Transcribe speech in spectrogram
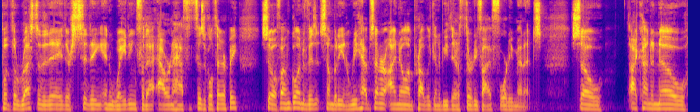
but the rest of the day they're sitting and waiting for that hour and a half of physical therapy. So if i'm going to visit somebody in a rehab center i know i'm probably going to be there 35 40 minutes. So i kind of know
